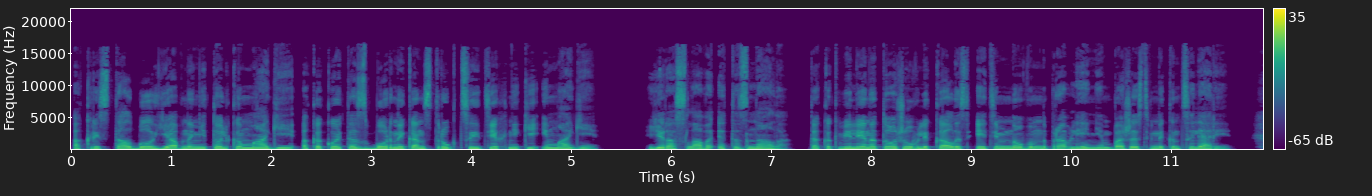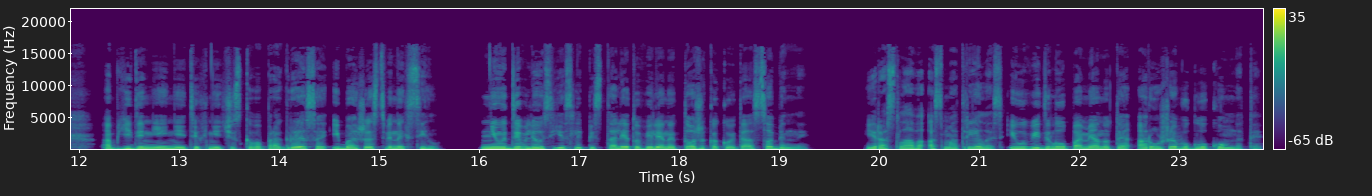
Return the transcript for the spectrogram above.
А кристалл был явно не только магией, а какой-то сборной конструкции техники и магии. Ярослава это знала, так как Велена тоже увлекалась этим новым направлением божественной канцелярии. Объединение технического прогресса и божественных сил. Не удивлюсь, если пистолет у Велены тоже какой-то особенный. Ярослава осмотрелась и увидела упомянутое оружие в углу комнаты.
